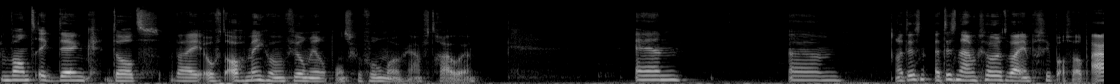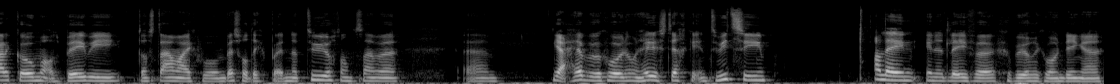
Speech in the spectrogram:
want ik denk dat wij over het algemeen gewoon veel meer op ons gevoel mogen gaan vertrouwen. En um, het, is, het is namelijk zo dat wij in principe als we op aarde komen als baby, dan staan wij gewoon best wel dicht bij de natuur. Dan staan we, um, ja, hebben we gewoon nog een hele sterke intuïtie. Alleen in het leven gebeuren gewoon dingen.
